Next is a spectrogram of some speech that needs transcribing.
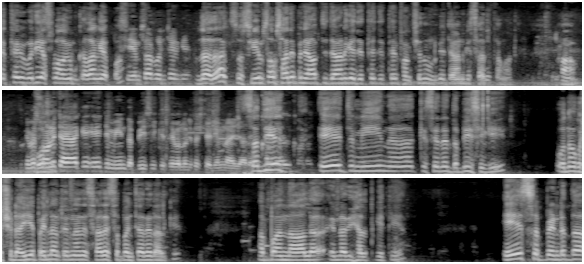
ਇੱਥੇ ਵੀ ਵਧੀਆ ਸਮਾਗਮ ਕਰਾਂਗੇ ਆਪਾਂ। ਸੀਐਮ ਸਾਹਿਬ ਪਹੁੰਚਣਗੇ? ਦਾਦਾ ਸੋ ਸੀਐਮ ਸਾਹਿਬ ਸਾਰੇ ਪੰਜਾਬ 'ਚ ਜਾਣਗੇ ਜਿੱਥੇ ਜਿੱਥੇ ਫੰਕਸ਼ਨ ਹੋਣਗੇ ਜਾਣਗੇ ਸਾਰੇ ਥਾਵਾਂ ਤੇ। ਹਾਂ। ਜਿਵੇਂ ਸੁਣਨ ਚ ਆਇਆ ਕਿ ਇਹ ਜ਼ਮੀਨ ਦੱਬੀ ਸੀ ਕਿਸੇ ਵੱਲੋਂ ਜਿੱਥੇ ਸਟੇਡੀਅਮ ਬਣਾਇਆ ਜਾ ਰਿਹਾ। ਸਰ ਇਹ ਜ਼ਮੀਨ ਕਿਸੇ ਨੇ ਦੱਬੀ ਸੀਗੀ। ਉਹਨਾਂ ਕੋ ਛਡਾਈ ਹੈ ਪਹਿਲਾਂ ਤੇ ਇਹਨਾਂ ਨੇ ਸਾਰੇ ਸਰਪੰਚਾਂ ਨੇ ਰਲ ਕੇ ਆਪਾਂ ਨਾਲ ਇਹਨਾਂ ਦੀ ਹੈਲਪ ਕੀਤੀ ਹੈ। ਇਸ ਪਿੰਡ ਦਾ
